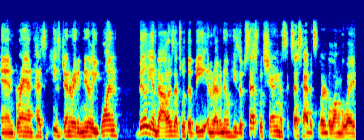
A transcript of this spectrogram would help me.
and brand. Has he's generated nearly one billion dollars. That's with a B in revenue. He's obsessed with sharing the success habits learned along the way.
